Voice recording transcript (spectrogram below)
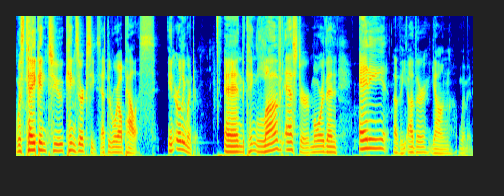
was taken to King Xerxes at the royal palace in early winter. And the king loved Esther more than any of the other young women.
